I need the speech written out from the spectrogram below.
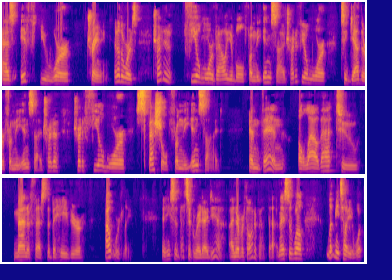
as if you were training? In other words, try to feel more valuable from the inside. Try to feel more together from the inside. Try to try to feel more special from the inside and then allow that to manifest the behavior outwardly. And he said, That's a great idea. I never thought about that. And I said, Well, let me tell you what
